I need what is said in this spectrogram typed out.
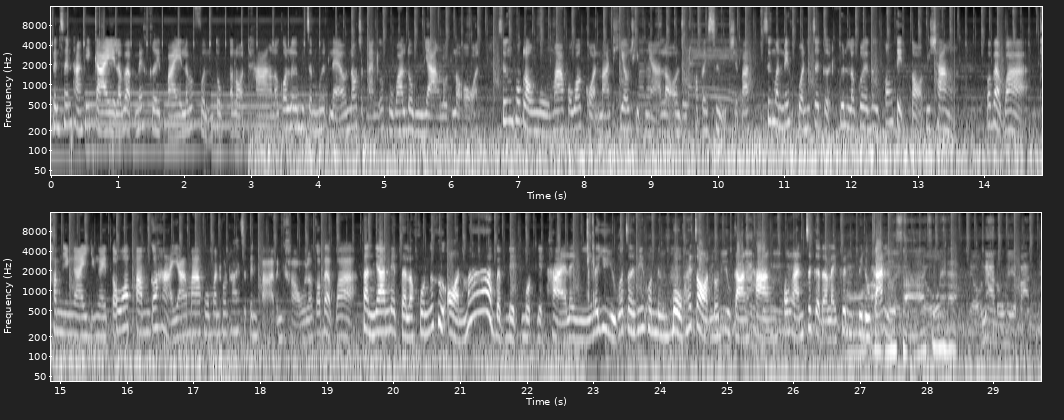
เป็นเส้นทางที่ไกลแล้วแบบไม่เคยไปแล้วฝนตกตลอดทาง แล้วก็เริ่มที่จะมืดแล้ว นอกจากนั้นก็คือว่าลมยางรถเราอ่อน ซึ่งพวกเรางงมากเพราะว่าก่อนมาเที่ยวทริปเนี้ยเราเอารถเข้าไปสืบใช่ปะซึ่งมันไม่ควรที่จะเกิดขึ้นเราก็เลยต้องติดต่อพี่ช่าง ว่าแบบว่าทำยังไงยังไงต่อว่าปั๊มก็หายากมากเพราะมันค่อนข้างจะเป็นป่าเป็นเขา แล้วก็แบบว่าสัญญาณเน็ตแต่ละคนก็คืออ่อนมากแบบเน็ตหมดเน็ตหายอะไรอย่างนี้ แล้วอยู่ๆก็เจอพี่คนหนึงโบกให้จอดรถอยู่กลางทาง เพราะงั้นจะเกิดอะไรขึ้นไปดูกันเบอร์สาใช่ไหมฮะเดี๋ยวหน้าโรงพยาบาลแถ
